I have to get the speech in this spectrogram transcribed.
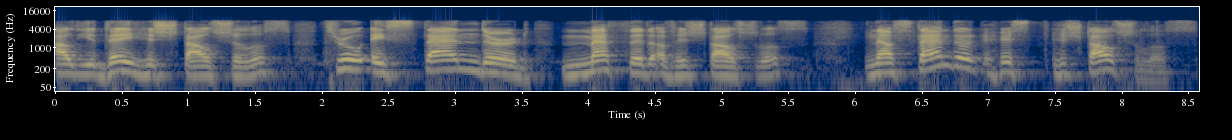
Al yidei hishtalshalus, through a standard method of hishtalshalus. Now, standard hishtalshalus,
